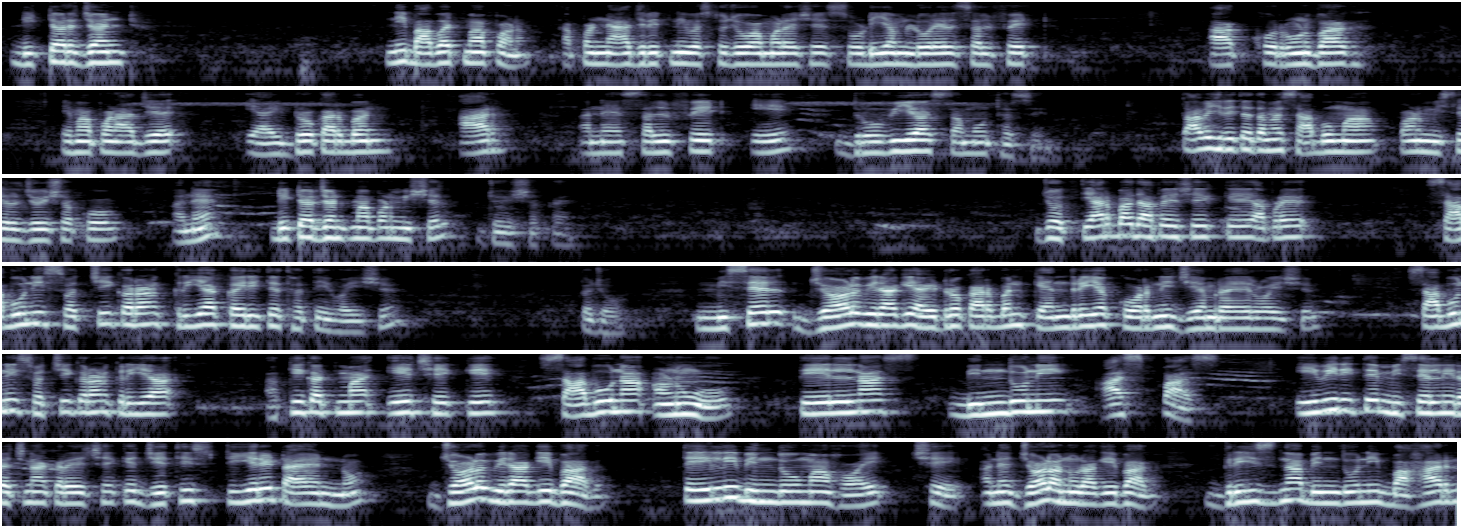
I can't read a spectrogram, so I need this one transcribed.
ડિટર્જન્ટની બાબતમાં પણ આપણને આ જ રીતની વસ્તુ જોવા મળે છે. સોડિયમ લોરેલ સલ્ફેટ આખો ઋણ ભાગ. એમાં પણ આજે એ હાઇડ્રોકાર્બન, આર અને સલ્ફેટ એ ધ્રુવીય સમૂહ થશે. તો આવી જ રીતે તમે સાબુમાં પણ મિસેલ જોઈ શકો અને ડિટર્જન્ટમાં પણ મિસેલ જોઈ શકાય. જો ત્યારબાદ આપે છે કે આપણે સાબુની સ્વચ્છીકરણ ક્રિયા કઈ રીતે થતી હોય છે? તો જો મિસેલ જળ વિરાગી હાઇડ્રોકાર્બન કેન્દ્રીય કોરની જેમ રહેલ હોય છે. સાબુની સ્વચ્છીકરણ ક્રિયા હકીકતમાં એ છે કે સાબુના અણુઓ તેલના બિંદુની આસપાસ એવી રીતે મિસેલની રચના કરે છે કે જેથી સ્ટીરેટ આયનનો જળ વિરાગી ભાગ તેલી બિંદુમાં હોય છે અને જળ અનુરાગી ભાગ ગ્રીઝના બિંદુની બહાર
